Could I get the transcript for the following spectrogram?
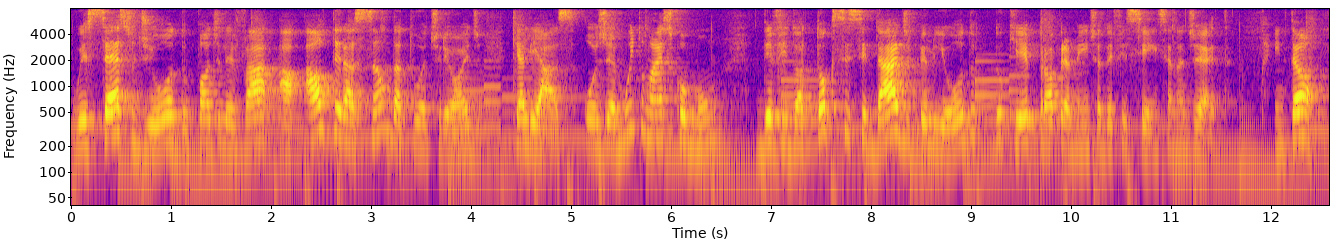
o excesso de iodo pode levar à alteração da tua tireoide, que aliás, hoje é muito mais comum devido à toxicidade pelo iodo do que propriamente a deficiência na dieta. Então,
